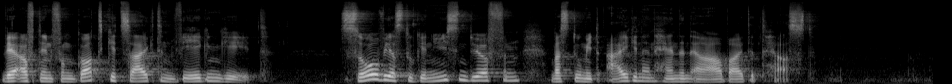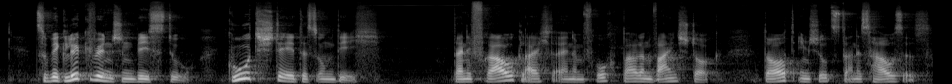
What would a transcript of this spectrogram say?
wer auf den von Gott gezeigten Wegen geht. So wirst du genießen dürfen, was du mit eigenen Händen erarbeitet hast. Zu beglückwünschen bist du, gut steht es um dich. Deine Frau gleicht einem fruchtbaren Weinstock, dort im Schutz deines Hauses.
